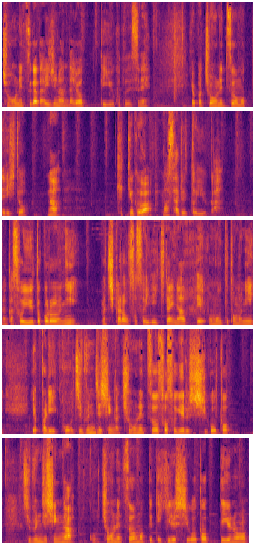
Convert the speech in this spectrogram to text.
情熱が大事なんだよっていうことですね。やっぱ情熱を持ってる人が結局は勝るというかなんかそういうところに力を注いでいきたいなって思うとともにやっぱりこう自分自身が情熱を注げる仕事自分自身がこう情熱を持ってできる仕事っていうのを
